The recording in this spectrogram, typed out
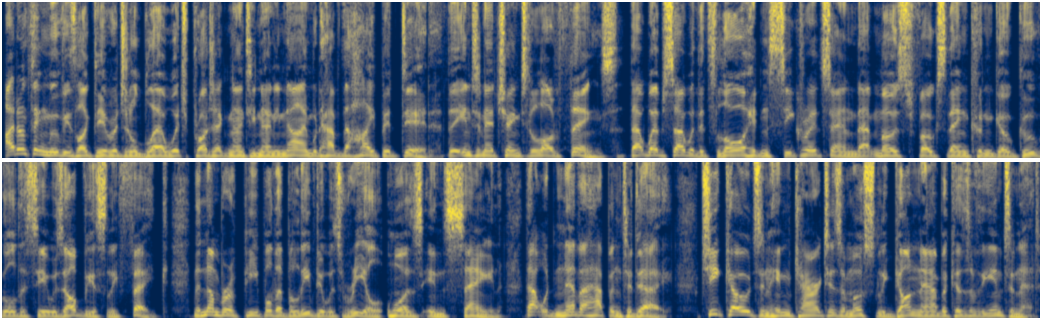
I don't think movies like the original Blair Witch Project 1999 would have the hype it did. The internet changed a lot of things. That website with its lore, hidden secrets, and that most folks then couldn't go Google to see it was obviously fake. The number of people that believed it was real was insane. That would never happen today. Cheat codes and hidden characters are mostly gone now because of the internet.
